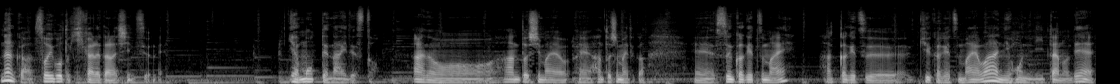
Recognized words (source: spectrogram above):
なんかそういうこと聞かれたらしいんですよね。いや、持ってないですと。あのー、半年前、えー、半年前とか、えー、数ヶ月前、8ヶ月、9ヶ月前は日本にいたので、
